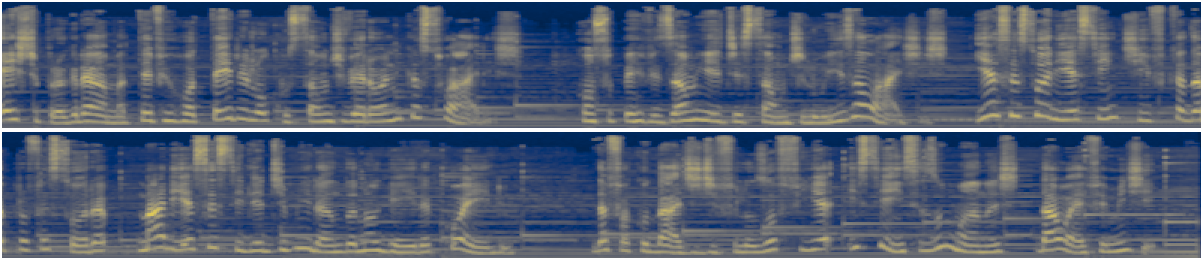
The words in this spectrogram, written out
Este programa teve roteiro e locução de Verônica Soares, com supervisão e edição de Luísa Lages e assessoria científica da professora Maria Cecília de Miranda Nogueira Coelho, da Faculdade de Filosofia e Ciências Humanas da UFMG.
